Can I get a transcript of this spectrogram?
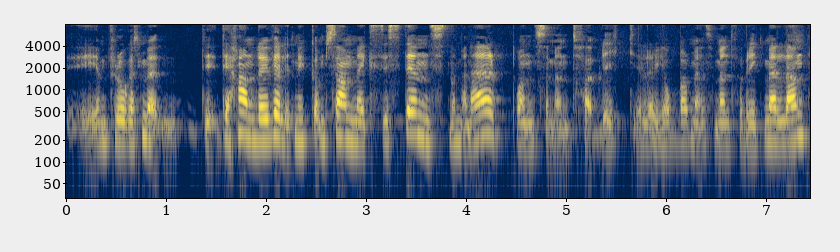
en fråga som jag, det, det, handlar ju väldigt mycket om samexistens när man är på en cementfabrik eller jobbar med en cementfabrik mellan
